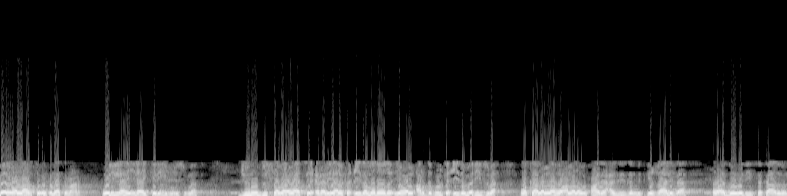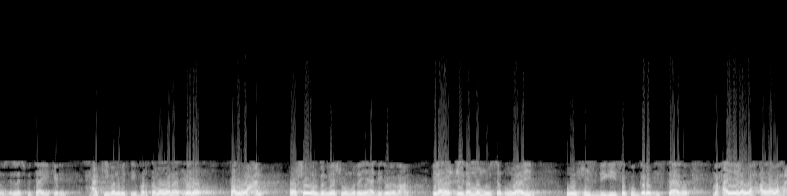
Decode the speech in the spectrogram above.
meel loo laabtay u xumaatay macna welilaahi ilahay keligiiba u sugnaatay. Junuudu samaawaati ciraryaalka ciidamadooda iyo walardi dhulka ciidamadiisuba wa kaana allahu allana wuxuu aday casiizan midkii haalib ah oo addoommadiisa ka adugan laysku taagi karin. Xakiiman midkii farsamo wanaagsanoo falwacan oo shay walba meeshuu mudan yahay dhiga wey macna ilaahay ciidamo muusan u waayin uu xisbigiisa ku garab istaago. Maxaa yeele wax alla waxa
